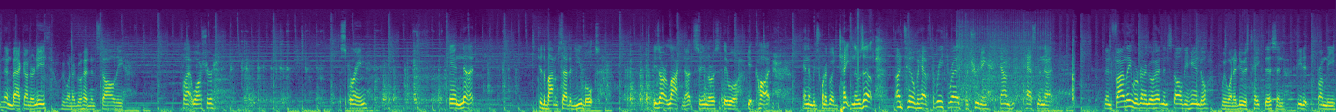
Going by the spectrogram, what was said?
And then back underneath, we want to go ahead and install the flat washer, spring, and nut to the bottom side of the U-bolts. These are lock nuts, so you notice that they will get caught. And then we just want to go ahead and tighten those up until we have three threads protruding down past the nut. Then finally, we're going to go ahead and install the handle. What we want to do is take this and feed it from the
